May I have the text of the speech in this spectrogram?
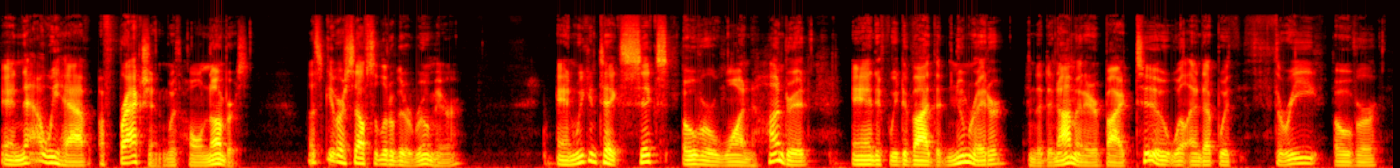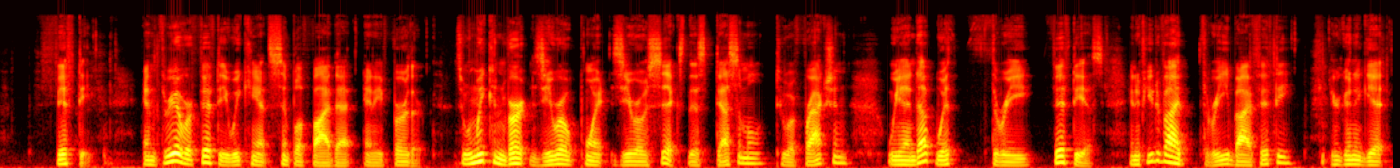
And now we have a fraction with whole numbers. Let's give ourselves a little bit of room here. And we can take 6 over 100, and if we divide the numerator and the denominator by 2, we'll end up with 3 over 50. And 3 over 50, we can't simplify that any further. So when we convert 0.06, this decimal, to a fraction, we end up with 3 50ths. And if you divide 3 by 50, you're going to get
